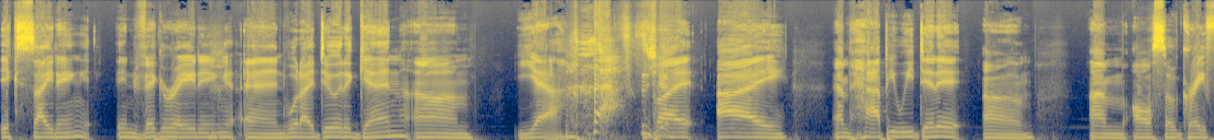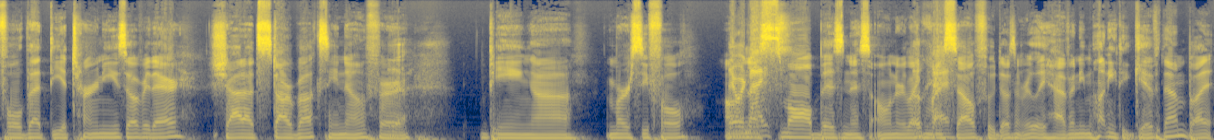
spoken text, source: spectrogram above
exciting, invigorating. And would I do it again? Um, yeah. but I am happy we did it. Um, I'm also grateful that the attorneys over there, shout out Starbucks, you know, for being uh, merciful They on were a nice? small business owner like Okay. myself who doesn't really have any money to give them. But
